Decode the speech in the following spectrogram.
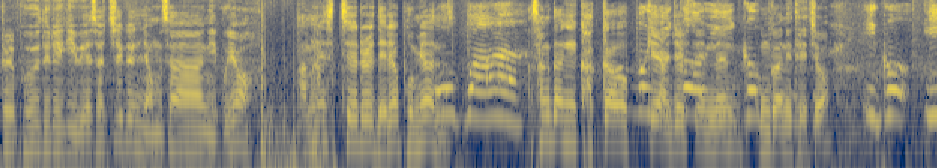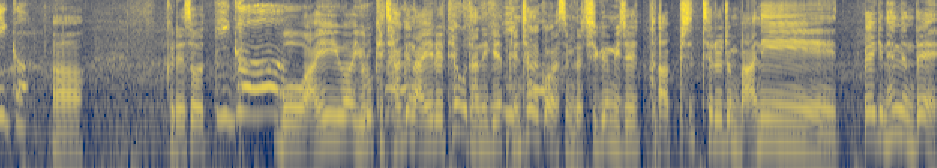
를 보여드리기 위해서 찍은 영상이고요. armrest를 내려보면 오빠 상당히 가깝게 오빠, 앉을 수 이거, 있는 이거 공간이 뭐- 되죠. 이거 이거 아, 그래서 이거 뭐 아이와 이렇게 작은 아이를 태우고 다니기에 괜찮을 것 같습니다. 지금 이제 앞 시트를 좀 많이 빼긴 했는데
